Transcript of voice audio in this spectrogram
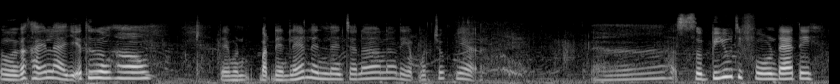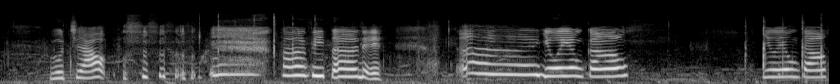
Mọi người có thấy là dễ thương không? Để mình bật đèn led lên lên cho nó nó đẹp một chút nha. Đó, so beautiful daddy. Good job. ah, Peter nè. À, vui không con? Vui không con?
